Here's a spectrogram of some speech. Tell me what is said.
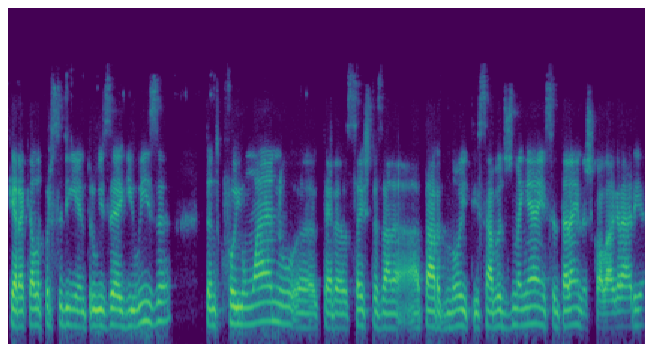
que era aquela parceria entre o ISEG e o ISA, tanto que foi um ano, uh, que era sextas à, à tarde, noite e sábados de manhã em Santarém, na escola agrária,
